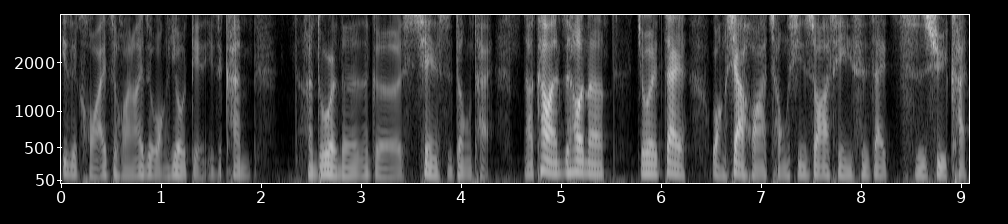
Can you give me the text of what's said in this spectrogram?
一直滑，一直滑，然后一直往右点，一直看很多人的那个现实动态，然后看完之后呢，就会再往下滑，重新刷新一次，再持续看，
